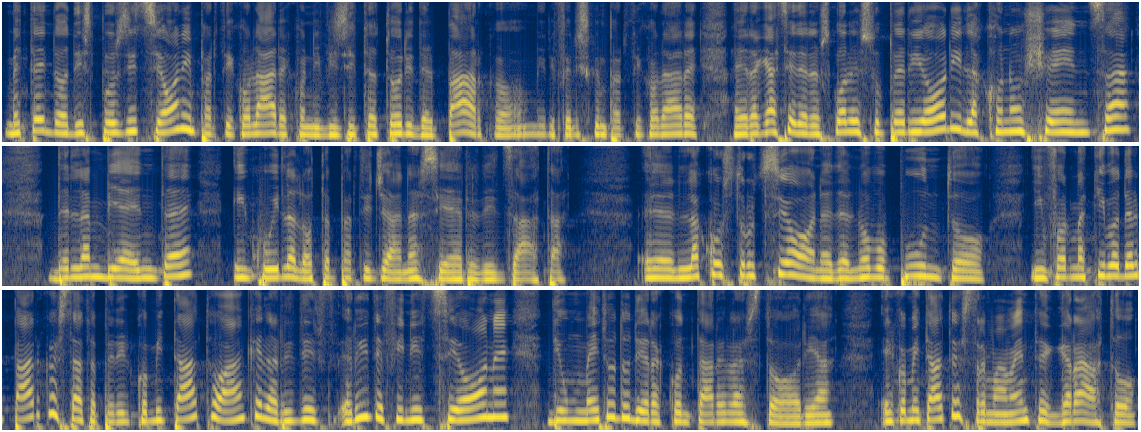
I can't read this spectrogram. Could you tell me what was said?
mettendo a disposizione in particolare con i visitatori del parco, mi riferisco in particolare ai ragazzi delle scuole superiori, la conoscenza dell'ambiente in cui la lotta partigiana si è realizzata. Eh, la costruzione del nuovo punto informativo del parco è stata per il comitato anche la ridefinizione di un metodo di raccontare la storia. il comitato è estremamente grato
